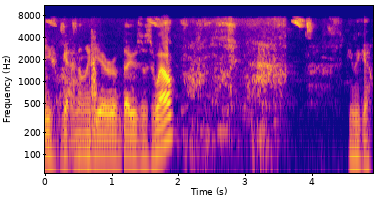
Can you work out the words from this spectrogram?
you can get an idea of those as well. Here we go.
